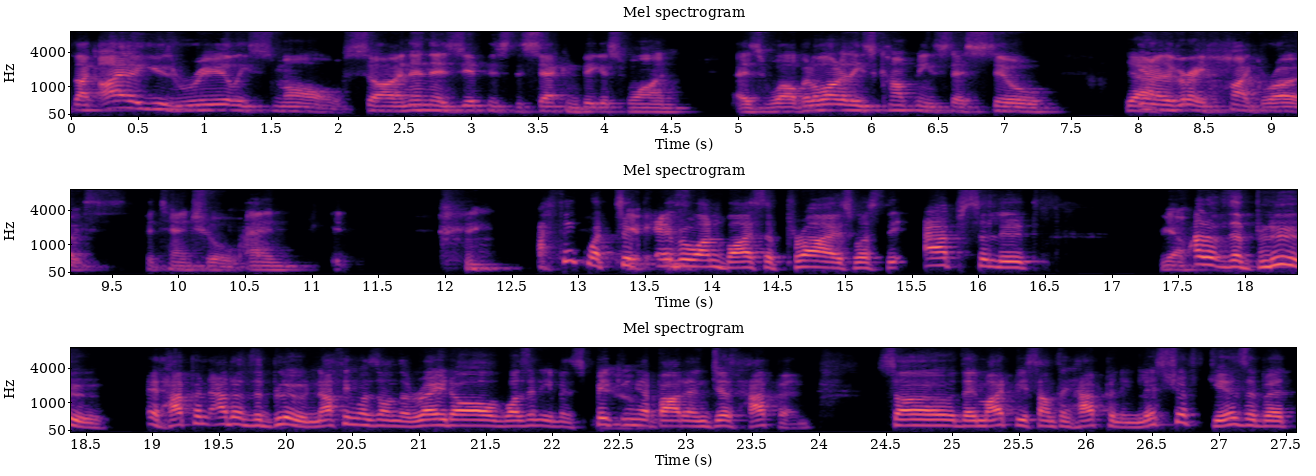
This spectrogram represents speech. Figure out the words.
like IOU is really small. So and then there's Zip is the second biggest one as well. But a lot of these companies, they're still, yeah. you know, they're very high growth potential. And it, I think what took everyone by surprise was the absolute yeah. out of the blue. It happened out of the blue. Nothing was on the radar, wasn't even speaking yeah. about it, and just happened. So there might be something happening. Let's shift gears a bit.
